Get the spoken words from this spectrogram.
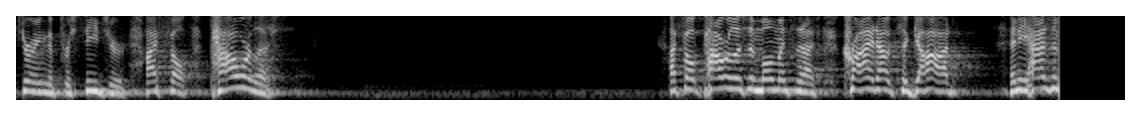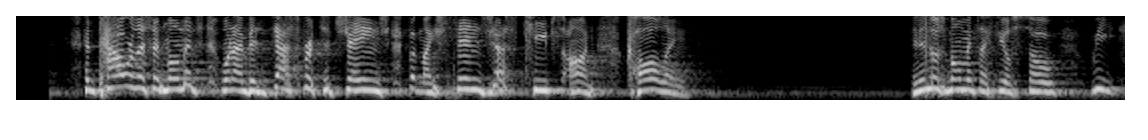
during the procedure. I felt powerless. I felt powerless in moments that I've cried out to God and He hasn't. And powerless in moments when I've been desperate to change, but my sin just keeps on calling. And in those moments, I feel so weak.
